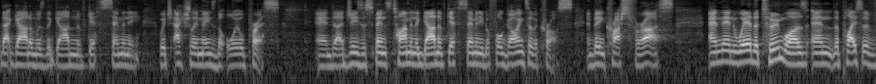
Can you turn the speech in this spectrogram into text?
that garden was the Garden of Gethsemane, which actually means the oil press. And uh, Jesus spends time in the Garden of Gethsemane before going to the cross and being crushed for us and then where the tomb was and the place of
